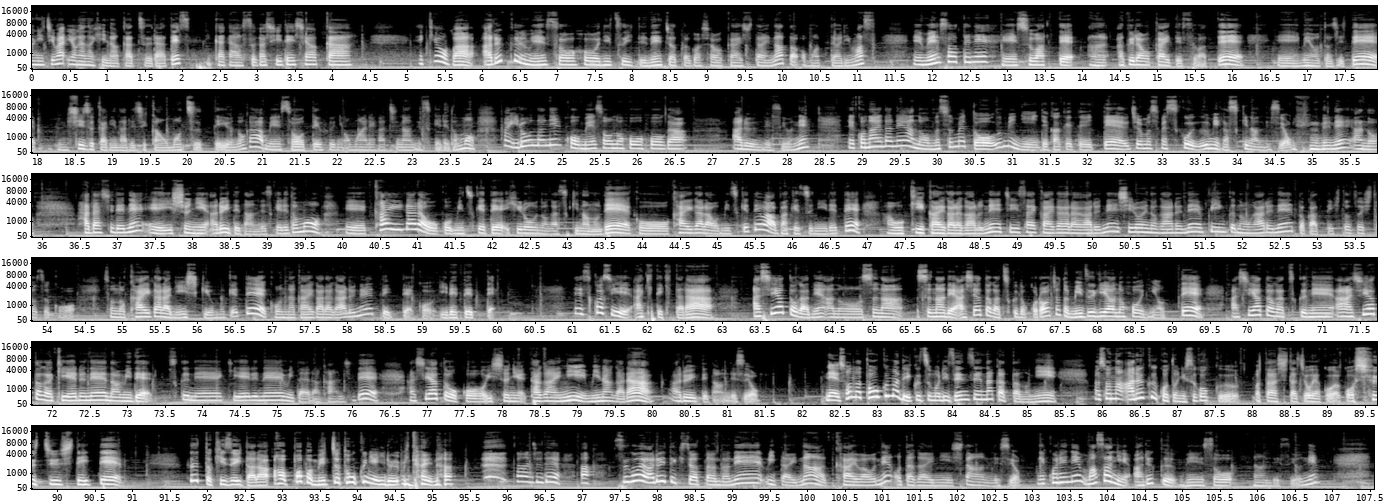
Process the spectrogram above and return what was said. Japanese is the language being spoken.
こんにちは。ヨガの日の勝浦です。いかがお過ごしでしょうか？え今日は歩く瞑想法についてねちょっとご紹介したいなと思っております。え瞑想ってね、えー、座ってああぐらをかいて座って、えー、目を閉じて静かになる時間を持つっていうのが瞑想っていうふうに思われがちなんですけれども、まあ、いろんなねこう瞑想の方法があるんですよね。でこの間ねあの娘と海に出かけていてうちの娘すごい海が好きなんですよ。でねあの裸足でね、えー、一緒に歩いてたんですけれども、えー、貝殻をこう見つけて拾うのが好きなのでこう貝殻を見つけてはバケツに入れてあ大きい貝殻があるね小さい貝殻があるね白いのがあるねピンクのがあるねとかって一つ一つこうその貝殻に意識を向けてこんな貝殻があるねって言ってこう入れてって。で少し飽きてきたら足跡がねあの砂砂で足跡がつくところちょっと水際の方によって足跡がつくねあ足跡が消えるね波でつくね消えるねみたいな感じで足跡をこう一緒に互いに見ながら歩いてたんですよ。でそんな遠くまで行くつもり全然なかったのに、まあ、その歩くことにすごく私たち親子がこう集中していてふっと気づいたらあパパめっちゃ遠くにいるみたいな 感じであすごい歩いてきちゃったんだねみたいな会話をねお互いにしたんですよ。ね、これねまさに歩く瞑想なんですよね。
